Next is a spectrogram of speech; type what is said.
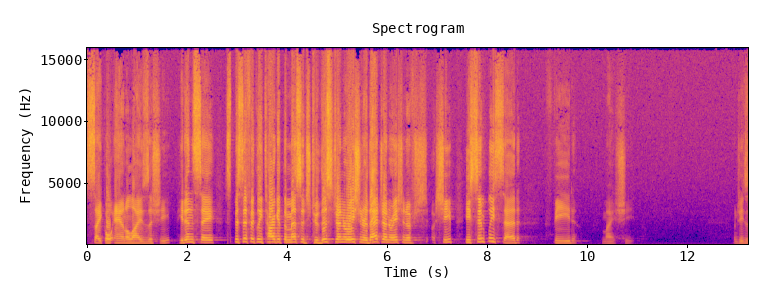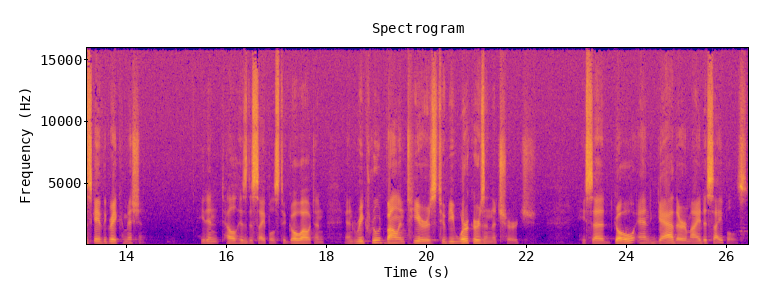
psychoanalyze the sheep. He didn't say specifically target the message to this generation or that generation of sh- sheep. He simply said, Feed my sheep. When Jesus gave the Great Commission, he didn't tell his disciples to go out and, and recruit volunteers to be workers in the church. He said, Go and gather my disciples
